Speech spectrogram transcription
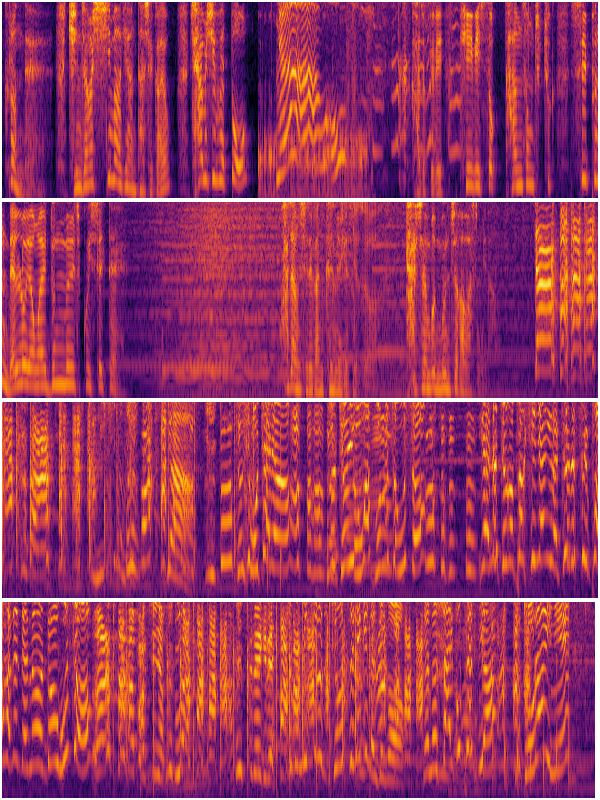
그런데 긴장을 심하게 한 탓일까요? 잠시 후에 또. 가족들이 TV 속 감성 축축 슬픈 멜로 영화에 눈물 짓고 있을 때 화장실에 간 그녀에게서 다시 한번 문자가 왔습니다. 미친놈. 야, 정신 못 차려. 너 저 영화 보면서 박신양이가 저를 슬퍼하는데 너, 너 웃어? 박진영, 우와, 쓰레기래. 저거 미치고 저거 쓰레기다 저거. 야, 너 사이코패스야? 너 도라이니?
